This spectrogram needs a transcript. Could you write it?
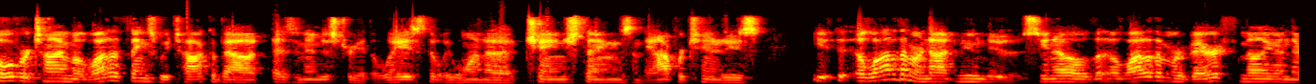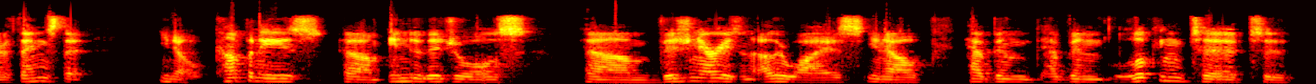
over time, a lot of things we talk about as an industry, the ways that we want to change things and the opportunities, a lot of them are not new news. You know, a lot of them are very familiar, and they're things that, you know, companies, um, individuals, um, visionaries, and otherwise, you know, have been have been looking to to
